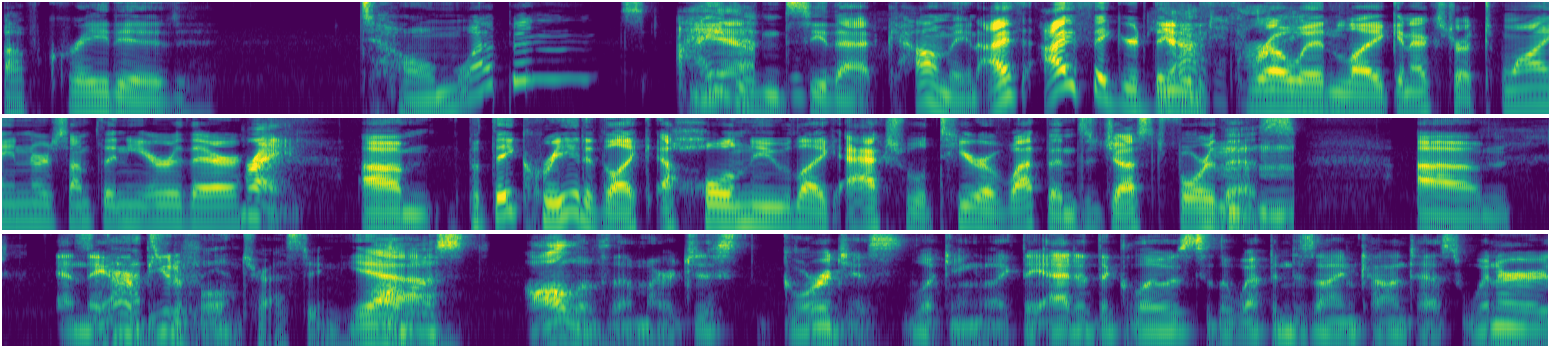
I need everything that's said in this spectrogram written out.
upgraded tome weapons. I Yeah. didn't see that coming. I I figured they Yeah. would throw in like an extra twine or something here or there. right. Um, but they created like a whole new like actual tier of weapons just for this. Mhm. Um, And so they that's are really beautiful. interesting. Yeah. Almost all of them are just gorgeous looking. Like they added the glows to the weapon design contest winners.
